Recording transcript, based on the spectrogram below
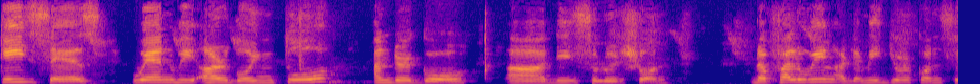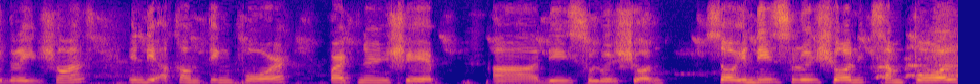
cases when we are going to undergo uh, dissolution. The following are the major considerations in the accounting for partnership uh, dissolution. So in dissolution example,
